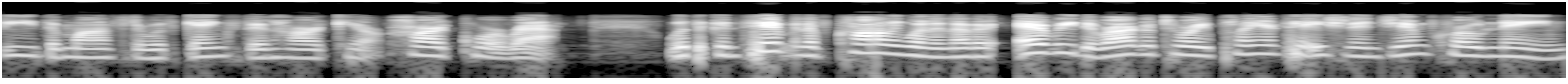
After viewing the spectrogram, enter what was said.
feed the monster with gangsta and hardcore, hardcore rap, with the contentment of calling one another every derogatory plantation and Jim Crow name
